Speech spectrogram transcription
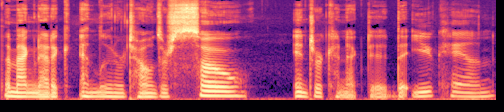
the magnetic and lunar tones are so interconnected that you can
